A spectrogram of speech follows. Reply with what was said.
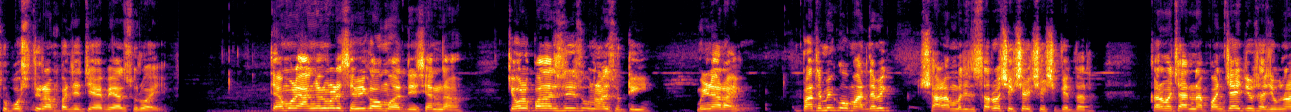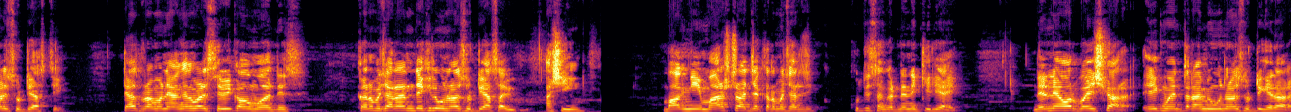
सुपोषित ग्रामपंचायतीचे अभियान सुरू आहे. त्यामुळे अंगणवाडी सेविका व मदतनीस यांना केवळ पंधरा दिवसाचीच उन्हाळी सुट्टी मिळणार आहे. प्राथमिक व माध्यमिक शाळांमधील सर्व शिक्षक शिक्षकेतर कर्मचाऱ्यांना पंचायत दिवसाची उन्हाळी सुट्टी असते. त्याचप्रमाणे अंगणवाडी सेविका व मदतनीस कर्मचाऱ्यांना देखील उन्हाळी सुट्टी असावी अशी मागणी महाराष्ट्र राज्य कर्मचारी कृती संघटनेने केली आहे. निर्णयावर बहिष्कार एक महिन्यानंतर आम्ही उन्हाळी सुट्टी घेणार.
